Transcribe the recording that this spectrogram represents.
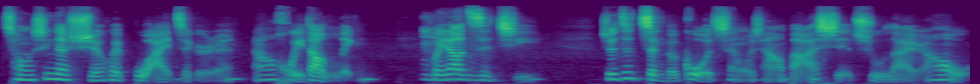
重新的学会不爱这个人，然后回到零，回到自己。就这整个过程，我想要把它写出来，然后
